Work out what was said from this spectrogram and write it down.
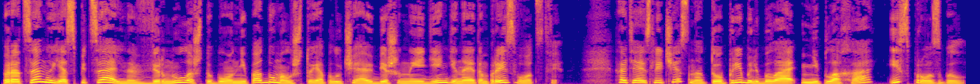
Про цену я специально ввернула, чтобы он не подумал, что я получаю бешеные деньги на этом производстве. Хотя, если честно, то прибыль была неплоха и спрос был.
